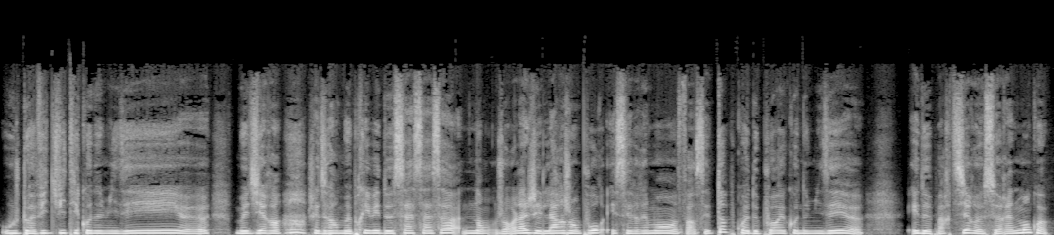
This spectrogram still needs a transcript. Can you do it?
où je dois vite vite économiser, euh, me dire oh, je vais devoir me priver de ça ça ça. Non, genre là j'ai l'argent pour et c'est vraiment enfin c'est top quoi de pouvoir économiser euh, et de partir sereinement quoi.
